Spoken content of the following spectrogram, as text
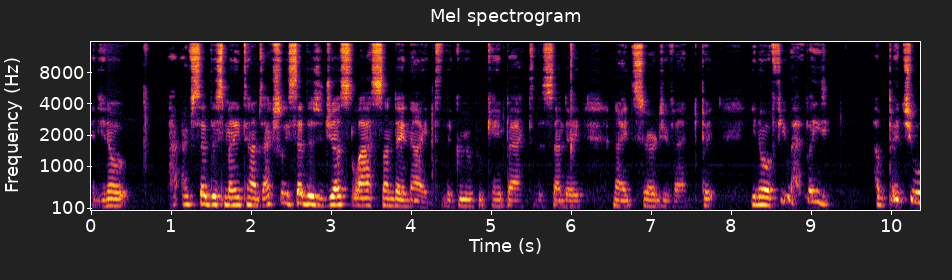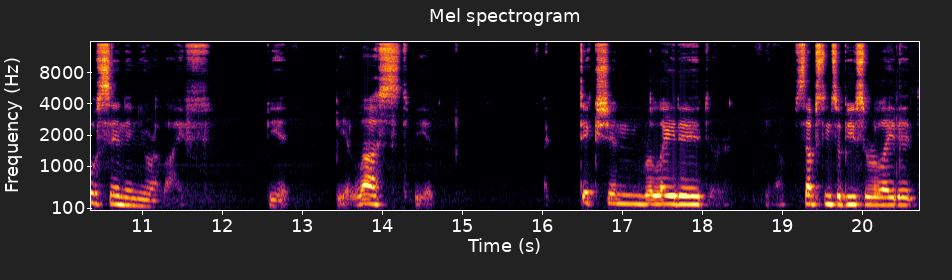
And you know, I've said this many times. I actually said this just last Sunday night to the group who came back to the Sunday night surge event. But you know, if you have a habitual sin in your life, be it be it lust, be it addiction related, or you know, substance abuse related,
